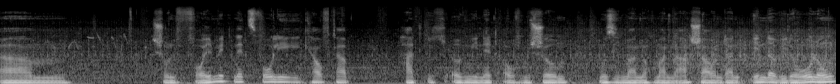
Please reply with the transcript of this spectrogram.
ähm, schon voll mit Netzfolie gekauft habe. Hatte ich irgendwie nicht auf dem Schirm. Muss ich mal nochmal nachschauen, dann in der Wiederholung.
